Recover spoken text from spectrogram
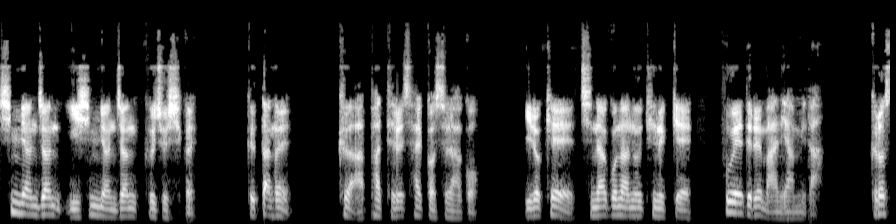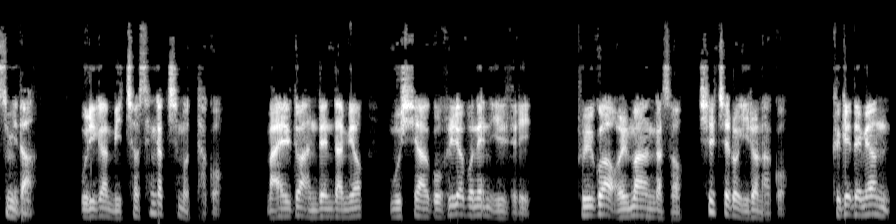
10년 전, 20년 전 그 주식을, 그 땅을, 그 아파트를 살 것을 하고 이렇게 지나고 난 후 뒤늦게 후회들을 많이 합니다. 그렇습니다. 우리가 미처 생각지 못하고 말도 안 된다며 무시하고 흘려보낸 일들이 불과 얼마 안 가서 실제로 일어나고 그게 되면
